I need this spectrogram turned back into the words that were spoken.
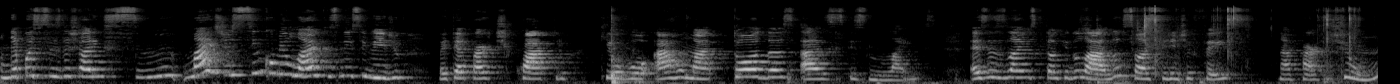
depois, se vocês deixarem mais de 5 mil likes nesse vídeo, vai ter a parte 4, que eu vou arrumar todas as slimes. Essas slimes que estão aqui do lado são as que a gente fez na parte 1.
